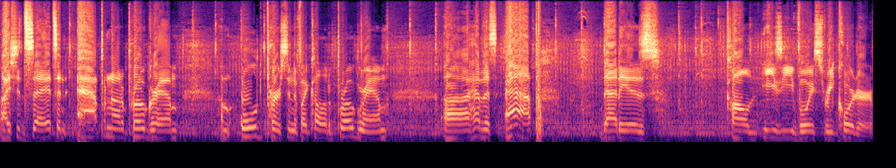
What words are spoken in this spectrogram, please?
I should say. It's an app, not a program. I'm old person if I call it a program. Uh, I have this app that is called Easy Voice Recorder.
